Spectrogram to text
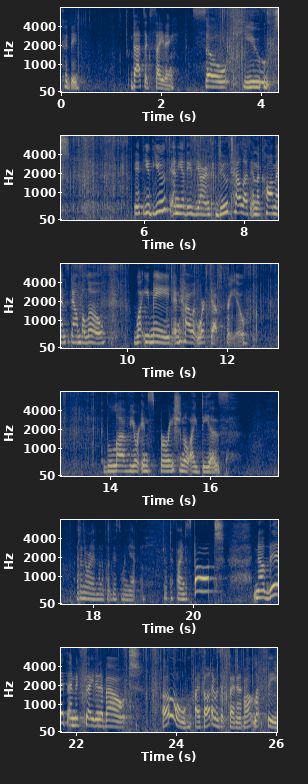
Could be. That's exciting. So cute. If you've used any of these yarns, do tell us in the comments down below what you made and how it worked out for you. Love your inspirational ideas. I don't know where I'm gonna put this one yet. I have to find a spot. Now this I'm excited about. Oh, I thought I was excited about. Let's see.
